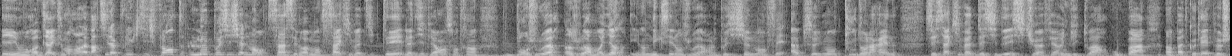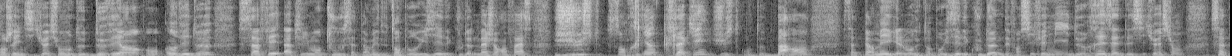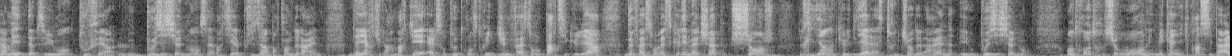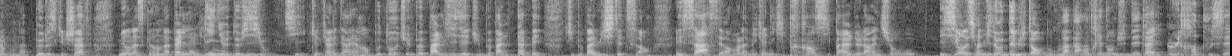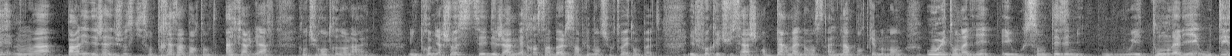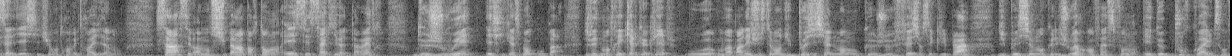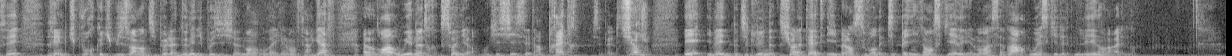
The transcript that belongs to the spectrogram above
et on rentre directement dans la partie la plus kiffante, le positionnement. Ça, c'est vraiment ça qui va dicter la différence entre un bon joueur, un joueur moyen et un excellent joueur. Le positionnement fait absolument tout dans l'arène. C'est ça qui va te décider si tu vas faire une victoire ou pas. Un pas de côté peut changer une situation de 2v1 en 1v2. Ça fait absolument tout. Ça te permet de temporiser des cooldowns majeurs en face juste sans rien claquer, juste en te barrant. Ça permet également de temporiser des cooldowns défensifs ennemis, de reset des situations. Ça permet d'absolument tout faire. Le positionnement, c'est la partie la plus importante de l'arène. D'ailleurs, tu l'as remarqué, elles sont toutes construites d'une façon particulière, de façon à ce que les match-ups changent rien que lié à la structure de l'arène et au positionnement. Entre autres, sur WoW, on a une mécanique principale, on a peu de skill shots, mais on a ce qu'on appelle la ligne de vision. Si quelqu'un est derrière un poteau, tu ne peux pas le viser, tu ne peux pas le taper, tu ne peux pas lui jeter de sort. Et ça, c'est vraiment la mécanique principale de l'arène sur WoW. Ici, on est sur une vidéo débutant, donc on va pas rentrer dans du détail ultra poussé, mais on va parler déjà des choses qui sont très importantes à faire gaffe quand tu rentres dans l'arène. Une première chose, c'est déjà mettre un symbole simplement sur toi et ton pote. Il faut que tu saches en permanence, à n'importe quel moment, où est ton allié et où sont tes ennemis. Où est ton allié ou tes alliés si tu es en 3v3 évidemment. Ça, c'est vraiment super important et c'est ça qui va te permettre de jouer efficacement ou pas. Je vais te montrer quelques clips où euh, on va parler justement du positionnement que je fais sur ces clips-là, du positionnement que les joueurs en face font et de pourquoi ils sont faits, rien que pour que tu puisses voir un petit peu la donnée du positionnement. On va également faire gaffe à l'endroit où est notre soigneur. Donc ici, c'est un prêtre, qui s'appelle Surge, et il a une petite lune sur la tête et il balance souvent des petites pénitences qui aident également à savoir où est-ce qu'il est dans l'arène.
